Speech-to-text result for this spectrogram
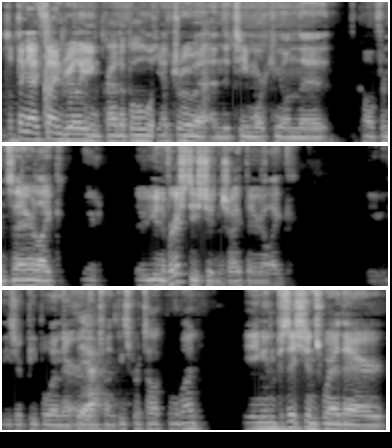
something I find really incredible, Pietro and the team working on the conference there, like they're, they're university students, right? They're like these are people in their early twenties we're talking about being in positions where they're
